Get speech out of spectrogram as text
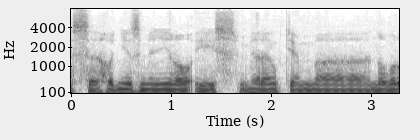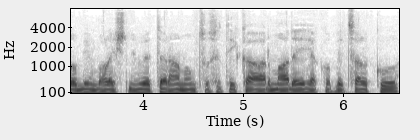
se hodně změnilo i směrem k těm eh, novodobým válečným veteránům, co se týká armády jako by celku.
